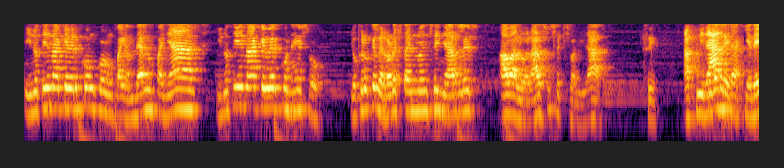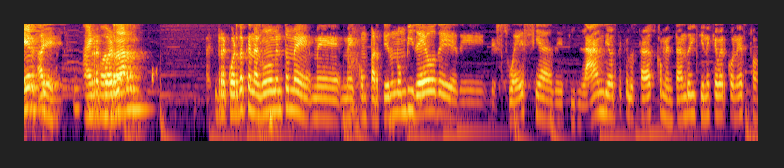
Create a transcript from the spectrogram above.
y no tiene nada que ver con, con cambiarle un pañal, y no tiene nada que ver con eso. Yo creo que el error está en no enseñarles a valorar su sexualidad, Sí. a cuidarse, Fíjate, a quererse, a encontrar... Recuerdo que en algún momento me, me- me compartieron un video de, de- de Suecia, de Finlandia, ahorita que lo estabas comentando y tiene que ver con esto.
